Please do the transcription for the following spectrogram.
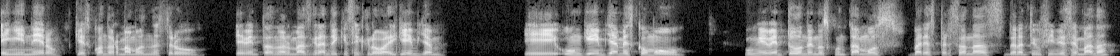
en enero, que es cuando armamos nuestro evento anual más grande, que es el Global Game Jam. Un Game Jam es como un evento donde nos juntamos varias personas durante un fin de semana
